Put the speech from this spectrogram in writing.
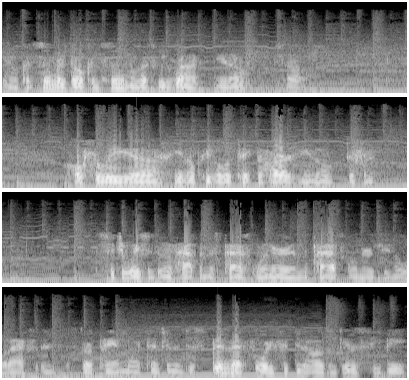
you know, consumers don't consume unless we run. You know, so hopefully, uh, you know, people will take to heart, you know, different situations that have happened this past winter and the past winters, you know, with accidents, start paying more attention and just spend that forty, fifty dollars and get a CB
